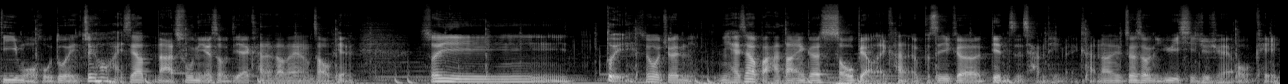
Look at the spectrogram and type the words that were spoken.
低模糊度，你最后还是要拿出你的手机来看得到那张照片。所以，对，所以我觉得你你还是要把它当一个手表来看，而不是一个电子产品来看。然后这时候你预期就觉得 OK。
